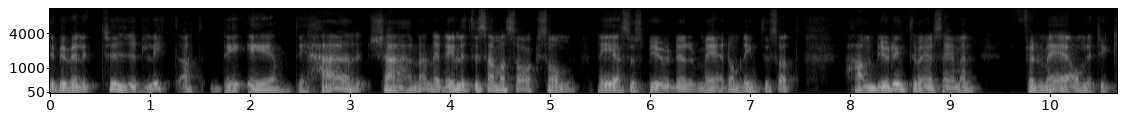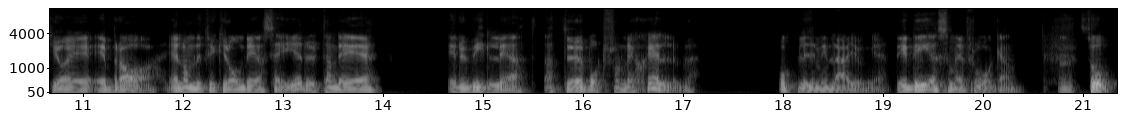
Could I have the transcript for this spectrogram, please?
det blir väldigt tydligt att det är det här kärnan är. Det är lite samma sak som när Jesus bjuder med dem. Det är inte så att han bjuder inte med och säger men följ med om ni tycker jag är, är bra eller om ni tycker om det jag säger, utan det är är du villig att, att dö bort från dig själv och bli min lärjunge? Det är det som är frågan. Mm. Så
